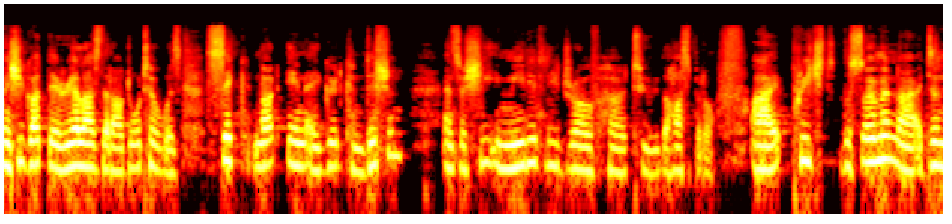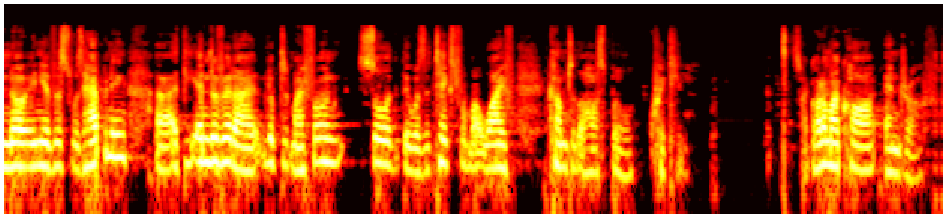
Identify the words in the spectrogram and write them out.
when she got there, realized that our daughter was sick, not in a good condition. And so she immediately drove her to the hospital. I preached the sermon. I didn't know any of this was happening. Uh, at the end of it, I looked at my phone, saw that there was a text from my wife come to the hospital quickly. So I got in my car and drove.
